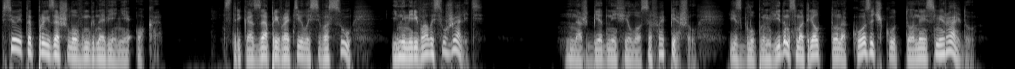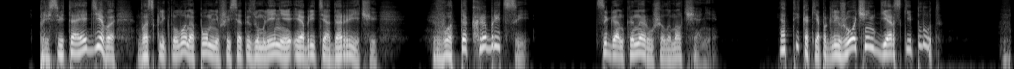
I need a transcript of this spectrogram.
Все это произошло в мгновение ока. Стрекоза превратилась в осу и намеревалась ужалить. Наш бедный философ опешил и с глупым видом смотрел то на козочку, то на Эсмеральду. «Пресвятая дева!» — воскликнул он, опомнившись от изумления и обретя дар речи. «Вот так храбрецы!» Цыганка нарушила молчание. «А ты, как я погляжу, очень дерзкий плут!»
